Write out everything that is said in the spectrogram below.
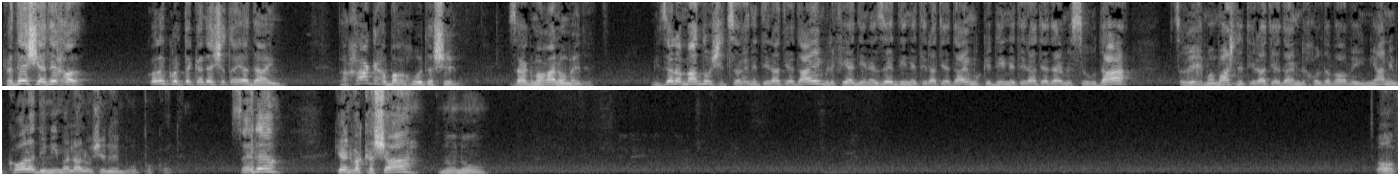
קדש ידיך. קודם כל תקדש את הידיים, ואחר כך ברכו את השם. זה הגמרא לומדת. מזה למדנו שצריך נטילת ידיים, ולפי הדין הזה דין נטילת ידיים הוא כדין נטילת ידיים לסעודה, צריך ממש נטילת ידיים לכל דבר ועניין, עם כל הדינים הללו שנאמרו פה קודם. בסדר? כן, בבקשה, נו נו. טוב,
